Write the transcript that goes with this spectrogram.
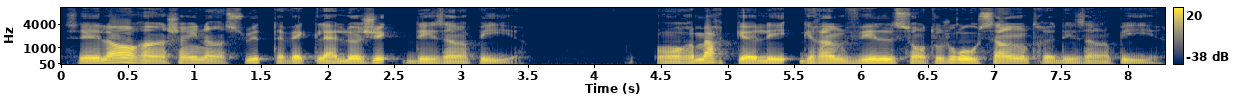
C'est lors enchaîne ensuite avec la logique des empires. On remarque que les grandes villes sont toujours au centre des empires.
